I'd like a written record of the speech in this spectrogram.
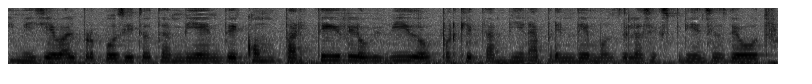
y me lleva al propósito también de compartir lo vivido, porque también aprendemos de las experiencias de otro.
